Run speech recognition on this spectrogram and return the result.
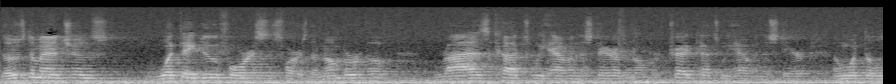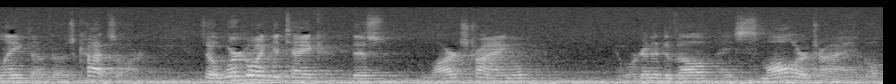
those dimensions, what they do for us as far as the number of rise cuts we have in the stair, the number of tread cuts we have in the stair, and what the length of those cuts are. So we're going to take this large triangle and we're going to develop a smaller triangle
